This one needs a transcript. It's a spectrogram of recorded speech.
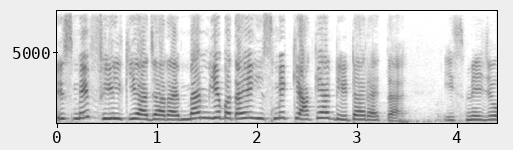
इसमें फिल किया जा रहा है। मैम ये बताइए, इसमें क्या क्या डेटा रहता है? इसमें जो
